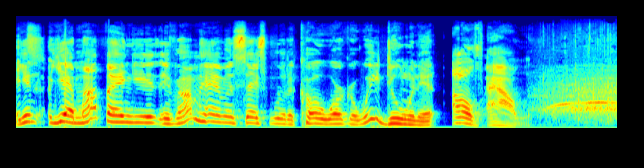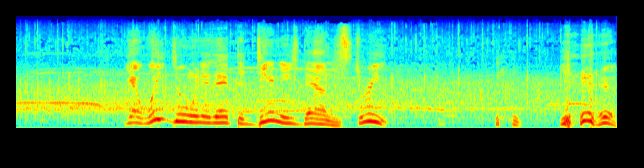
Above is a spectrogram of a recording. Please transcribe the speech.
You know, yeah, my thing is if I'm having sex with a coworker, we doing it off hours. Yeah, we doing it at the Denny's down the street. yeah,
